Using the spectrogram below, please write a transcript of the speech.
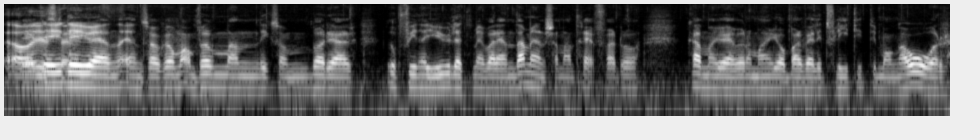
Ja, det, just det, det. är ju en, en sak, om, om man liksom börjar uppfinna hjulet med varenda människa man träffar då kan man ju även om man jobbar väldigt flitigt i många år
